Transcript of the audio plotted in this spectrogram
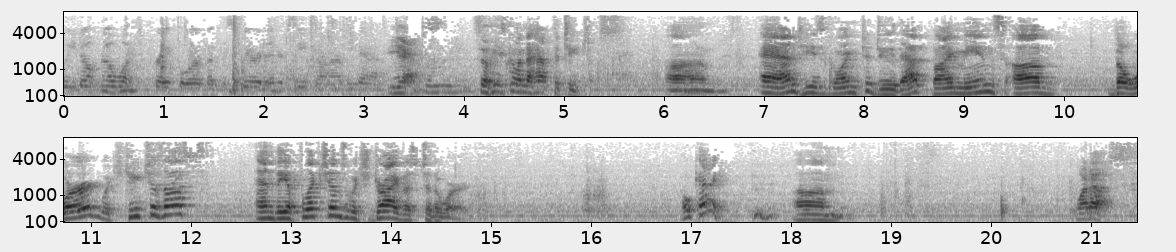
we don't know what to pray for, but the Spirit intercedes on our behalf. Yes. So he's going to have to teach us. Um, and he's going to do that by means of the Word, which teaches us, and the afflictions which drive us to the Word. Okay. Um, what else?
